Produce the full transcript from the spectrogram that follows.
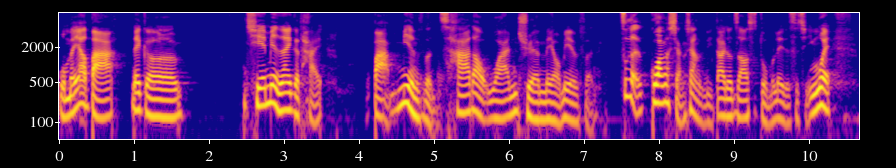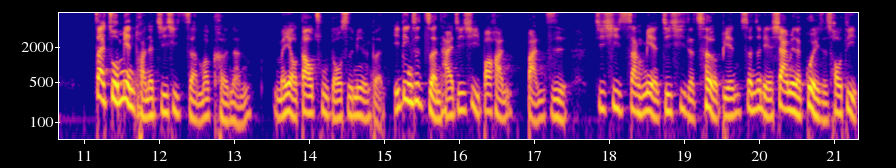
我们要把那个切面的那个台，把面粉擦到完全没有面粉。这个光想象你大家都知道是多么累的事情。因为在做面团的机器，怎么可能没有到处都是面粉？一定是整台机器，包含板子、机器上面、机器的侧边，甚至连下面的柜子、抽屉，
